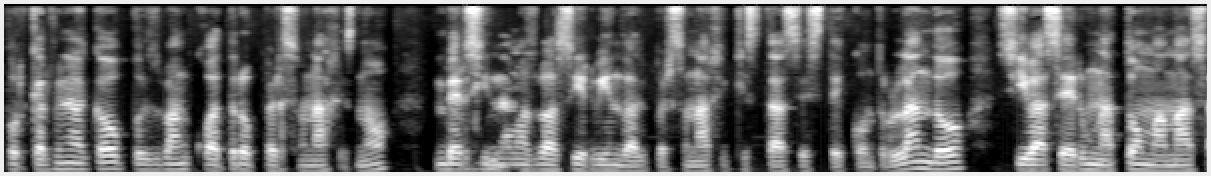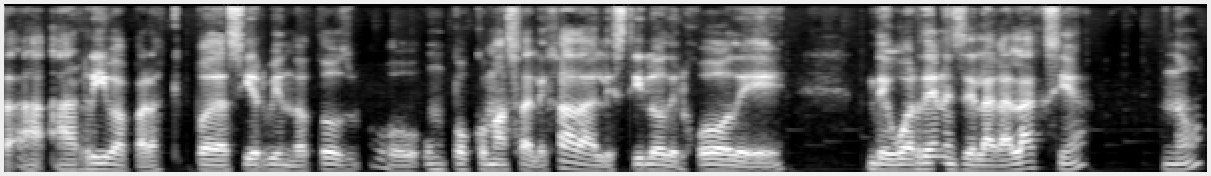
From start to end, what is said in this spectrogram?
Porque al fin y al cabo, pues van cuatro personajes, ¿no? Ver si nada más vas a ir viendo al personaje que estás este, controlando, si va a ser una toma más arriba para que puedas ir viendo a todos, o un poco más alejada al estilo del juego de, de Guardianes de la Galaxia, ¿no?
